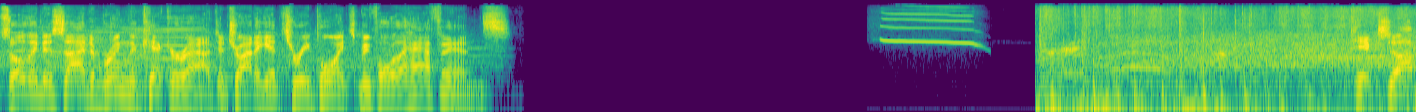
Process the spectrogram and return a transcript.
So they decide to bring the kicker out to try to get three points before the half ends. Kicks up.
